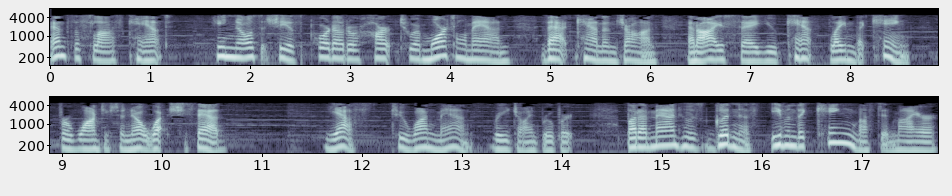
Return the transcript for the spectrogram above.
Wenceslaus can't. He knows that she has poured out her heart to a mortal man, that Canon John, and I say you can't blame the king for wanting to know what she said. Yes, to one man, rejoined Rupert, but a man whose goodness even the king must admire.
